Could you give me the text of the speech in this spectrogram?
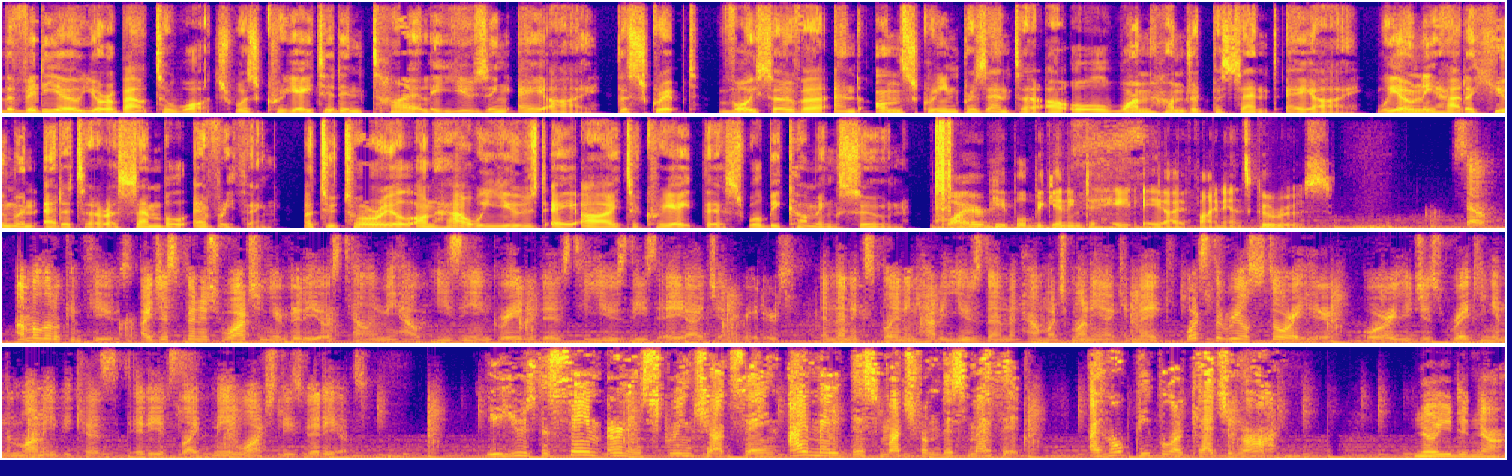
The video you're about to watch was created entirely using AI. The script, voiceover, and on-screen presenter are all 100% AI. We only had a human editor assemble everything. A tutorial on how we used AI to create this will be coming soon. Why are people beginning to hate AI finance gurus? So, I'm a little confused. I just finished watching your videos telling me how easy and great it is to use these AI generators, and then explaining how to use them and how much money I can make. What's the real story here? Or are you just raking in the money because idiots like me watch these videos? You use the same earnings screenshot saying, I made this much from this method. I hope people are catching on. No, you did not.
